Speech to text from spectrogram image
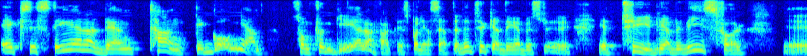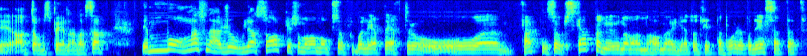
existerar den tankegången som fungerar faktiskt på det sättet. Det tycker jag det är tydliga bevis för eh, att de spelarna. Så det är många sådana här roliga saker som man också får leta efter och, och, och, faktiskt uppskatta nu när man har möjlighet att titta på det på det sättet.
